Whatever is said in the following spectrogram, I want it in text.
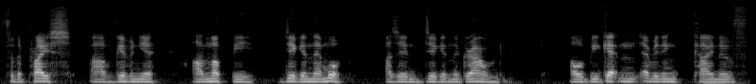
for the price I've given you, I'll not be digging them up, as in digging the ground. I'll be getting everything kind of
